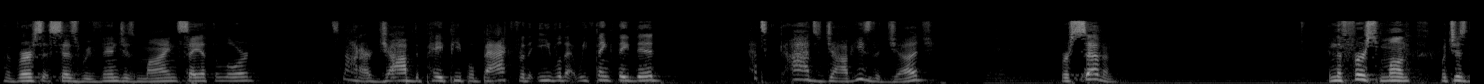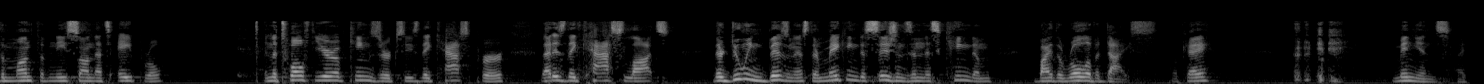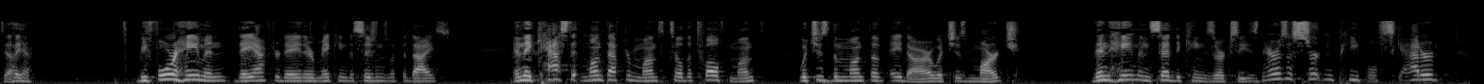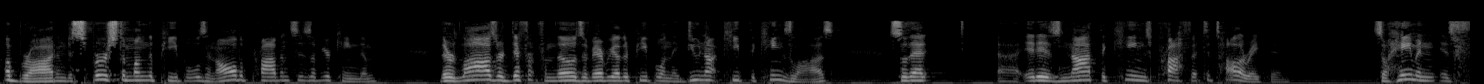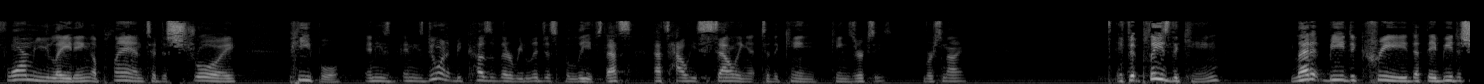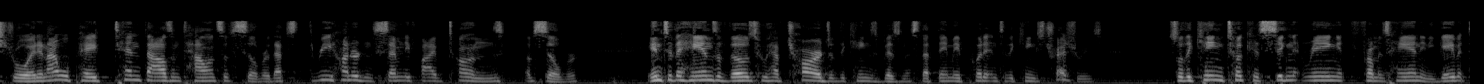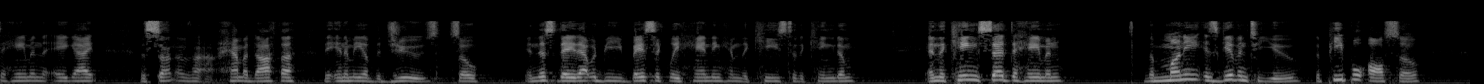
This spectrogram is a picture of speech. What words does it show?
the verse that says, Revenge is mine, saith the Lord? It's not our job to pay people back for the evil that we think they did. That's God's job. He's the judge. Verse 7. In the first month, which is the month of Nisan, that's April, in the twelfth year of King Xerxes, they cast Pur, that is, they cast lots. They're doing business, they're making decisions in this kingdom by the roll of a dice, okay? Minions, I tell you. Before Haman, day after day, they're making decisions with the dice. And they cast it month after month till the twelfth month, which is the month of Adar, which is March. Then Haman said to King Xerxes, There is a certain people scattered abroad and dispersed among the peoples in all the provinces of your kingdom. Their laws are different from those of every other people, and they do not keep the king's laws, so that uh, it is not the king's profit to tolerate them. So Haman is formulating a plan to destroy people, and he's, and he's doing it because of their religious beliefs. That's, that's how he's selling it to the king, King Xerxes. Verse 9. If it please the king, let it be decreed that they be destroyed, and I will pay 10,000 talents of silver, that's 375 tons of silver, into the hands of those who have charge of the king's business, that they may put it into the king's treasuries. So the king took his signet ring from his hand and he gave it to Haman the Agagite, the son of Hammedatha, the enemy of the Jews. So in this day, that would be basically handing him the keys to the kingdom. And the king said to Haman, The money is given to you, the people also,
